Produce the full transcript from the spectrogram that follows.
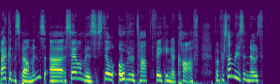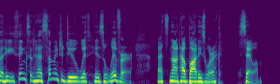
Back at the Spellmans, uh, Salem is still over the top faking a cough, but for some reason notes that he thinks it has something to do with his liver. That's not how bodies work. Salem.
